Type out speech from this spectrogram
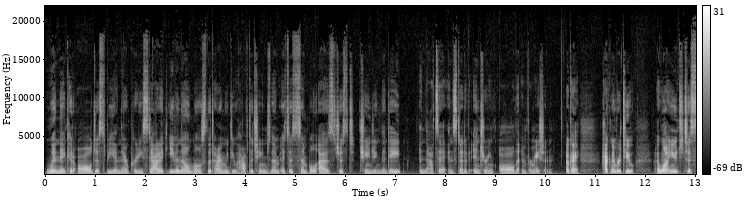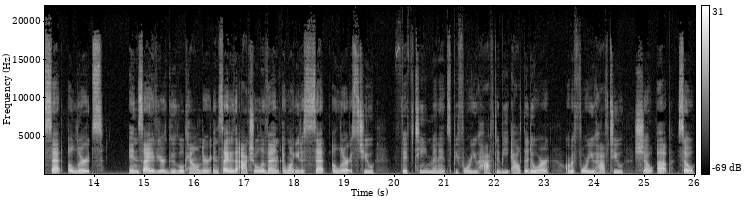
when they could all just be in there pretty static. Even though most of the time we do have to change them, it's as simple as just changing the date and that's it instead of entering all the information. Okay, hack number two I want you to set alerts inside of your Google Calendar, inside of the actual event. I want you to set alerts to 15 minutes before you have to be out the door or before you have to show up. So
